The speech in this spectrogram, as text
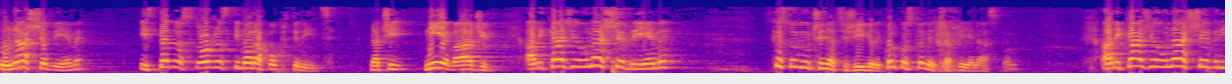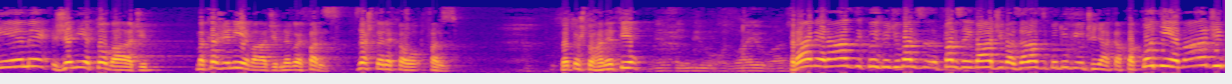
u naše vrijeme, iz predostrožnosti mora pokriti lice. Znači, nije vađib. Ali kaže, u naše vrijeme, kada su ovi učenjaci živjeli? Koliko stoljeća prije nas polo? Ali kaže u naše vrijeme ženi je to vađib. Ma kaže nije vađib, nego je farz. Zašto je rekao farz? Zato što Hanefije prave razliku između farza i vađiva za razliku od drugih učenjaka. Pa kod nje je vađib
